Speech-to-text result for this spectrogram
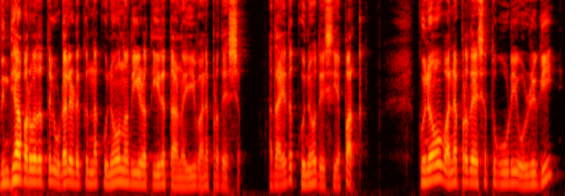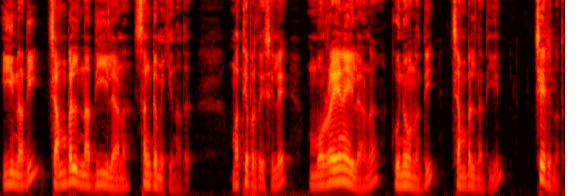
വിന്ധ്യാപർവതത്തിൽ ഉടലെടുക്കുന്ന കുനോ നദിയുടെ തീരത്താണ് ഈ വനപ്രദേശം. അതായത് കുനോ ദേശീയ പാർക്ക്. കുനോ വനപ്രദേശത്തുകൂടി ഒഴുകി ഈ നദി ചമ്പൽ നദിയിലാണ് സംഗമിക്കുന്നത്. മധ്യപ്രദേശിലെ മൊറേനയിലാണ് കുനോ നദി ചമ്പൽ നദിയിൽ ചേരുന്നത്.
